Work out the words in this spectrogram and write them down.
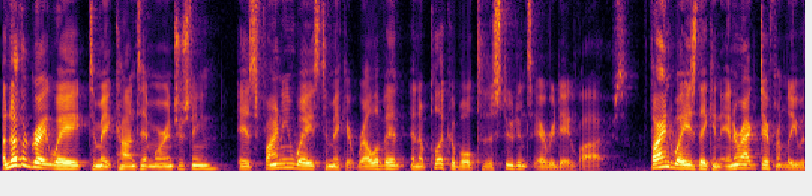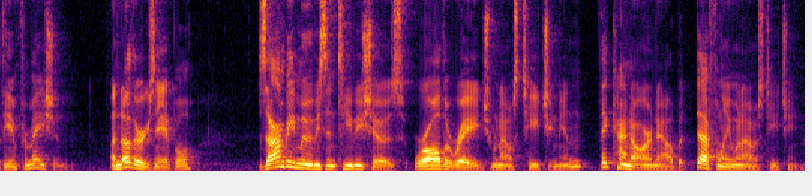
Another great way to make content more interesting is finding ways to make it relevant and applicable to the students' everyday lives. Find ways they can interact differently with the information. Another example zombie movies and TV shows were all the rage when I was teaching, and they kind of are now, but definitely when I was teaching.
